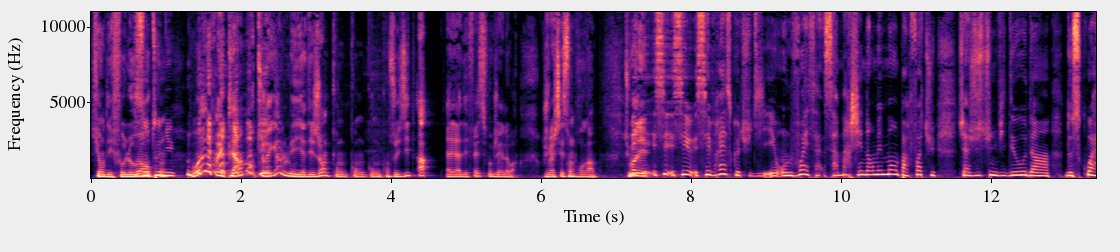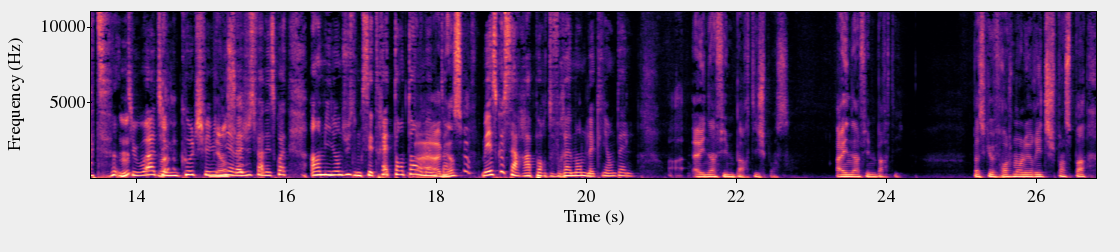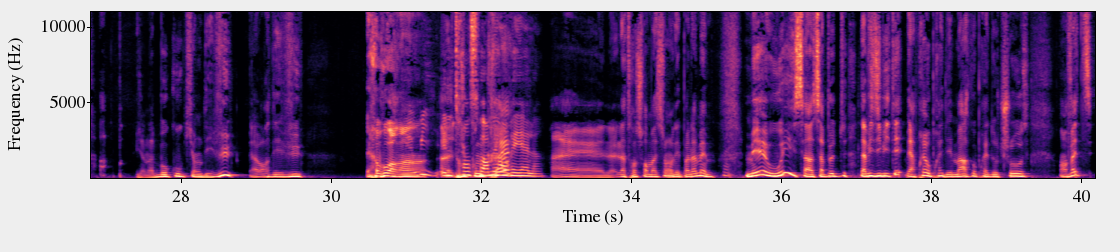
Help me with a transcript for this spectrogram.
qui ont des Ils followers. sont tout nus. Ouais, mais clairement, tu rigoles, mais il y a des gens qu'on qu'on- qu'on sollicite. Ah, elle a des fesses, il faut que j'aille la voir. Je vais acheter son programme. Tu vois, les, c'est- vrai ce que tu dis et on le voit et ça, ça marche énormément. Parfois tu, tu as juste une vidéo d'un de squat, tu vois, tu as une coach féminine, elle va juste faire des squats, un million de vues, donc c'est très tentant en Bah, même temps. bien sûr. Mais est-ce que ça rapporte vraiment de la clientèle? À une infime partie, je pense. À une infime partie. Parce que franchement, le reach, je pense pas. Ah, Il y en a beaucoup qui ont des vues, mais avoir des vues avoir un. Et oui, et le transformer concret, en réel. la transformation, elle n'est pas la même. Ouais. Mais oui, ça, ça peut. La visibilité, mais après, auprès des marques, auprès d'autres choses. En fait,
